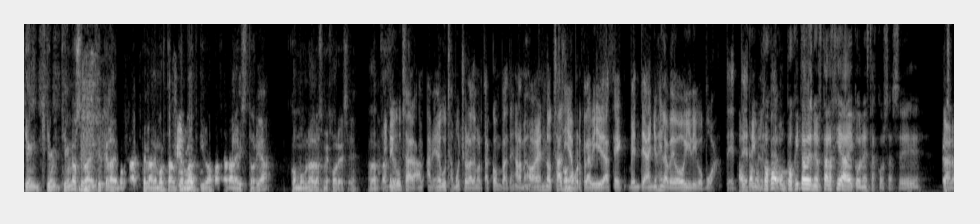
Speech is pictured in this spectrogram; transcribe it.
¿Quién, quién, quién nos iba a decir que la de Mortal, que la de Mortal Kombat iba a pasar a la historia como una de las mejores, ¿eh? A mí me Adaptaciones. gusta, a, a mí me gusta mucho la de Mortal Kombat, ¿eh? A lo mejor es nostalgia ¿Cómo? porque la vi de hace 20 años y la veo hoy y digo, ¡buah! te- Un, po- terrible. un poco, pero- un poquito de nostalgia hay con estas cosas, ¿eh? Es, Claro.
